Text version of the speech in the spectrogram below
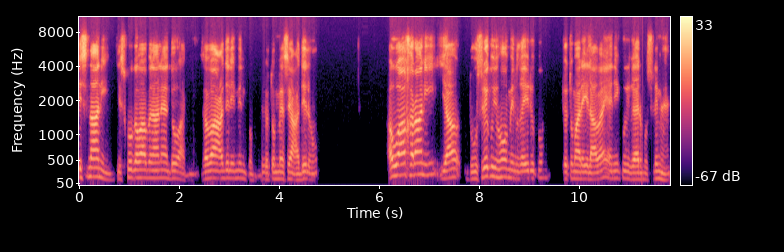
इसनानी, किसको गवाह बनाना है? दो आदमी। जवा आदिल मिनकुम, जो तुम में से आदिल हो। अव आखरानी, या दूसरे कोई हो मिन गैरुकुम, जो तुम्हारे अलावा है, यानी कोई गैर मुस्लिम है।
